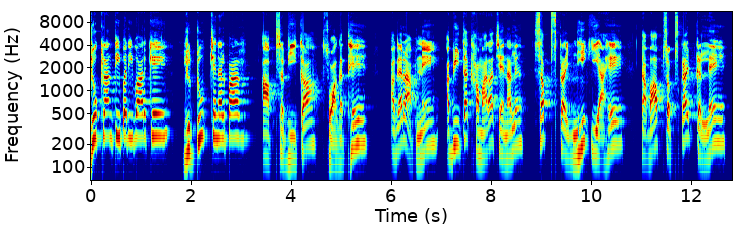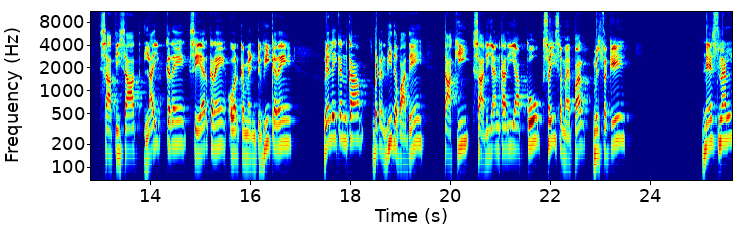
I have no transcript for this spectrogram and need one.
योग क्रांति परिवार के यूट्यूब चैनल पर आप सभी का स्वागत है। अगर आपने अभी तक हमारा चैनल सब्सक्राइब नहीं किया है, तब आप सब्सक्राइब कर लें, साथ ही साथ लाइक करें, शेयर करें और कमेंट भी करें। वेल आइकन का बटन भी दबा दें ताकि सारी जानकारी आपको सही समय पर मिल सके। नेशनल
